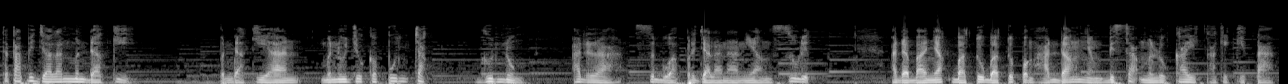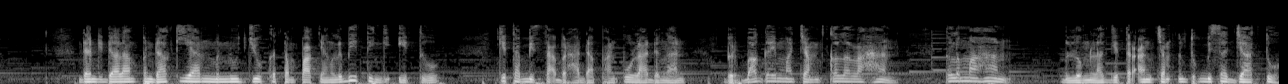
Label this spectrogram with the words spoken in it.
tetapi jalan mendaki. Pendakian menuju ke puncak gunung adalah sebuah perjalanan yang sulit ada banyak batu-batu penghadang yang bisa melukai kaki kita. Dan di dalam pendakian menuju ke tempat yang lebih tinggi itu, kita bisa berhadapan pula dengan berbagai macam kelelahan, kelemahan, belum lagi terancam untuk bisa jatuh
